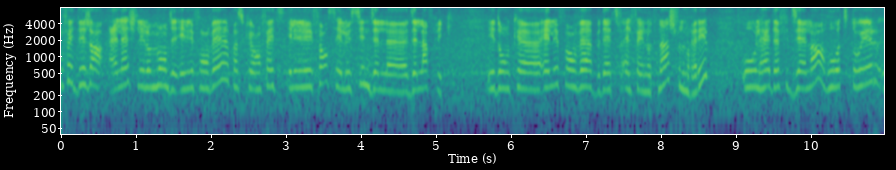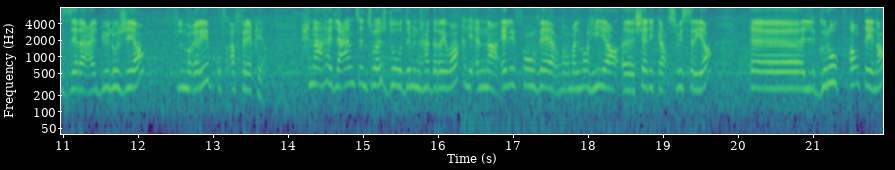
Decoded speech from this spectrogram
en fait déjà علاش le nom éléphant vert parce que en fait l'éléphant c'est le signe ديال ديال l'Afrique. Et donc éléphant vert بدات في 2012 في المغرب والهدف ديالها هو تطوير الزراعه البيولوجيه في المغرب وفي افريقيا حنا هذا العام تنتواجدوا ضمن هذا الرواق لأن éléphant vert normalement هي شركه سويسريه ال groupe Antenna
